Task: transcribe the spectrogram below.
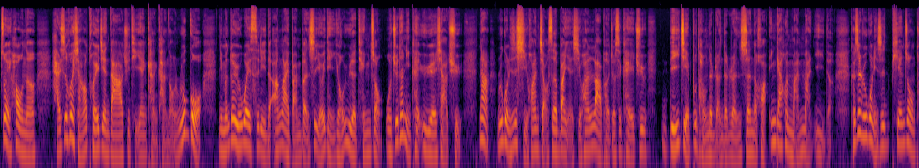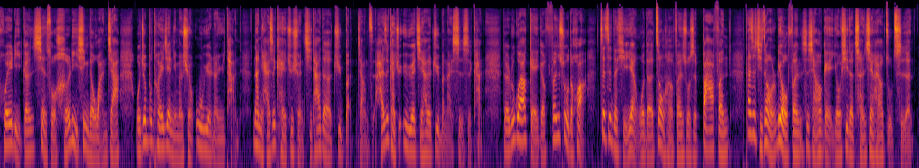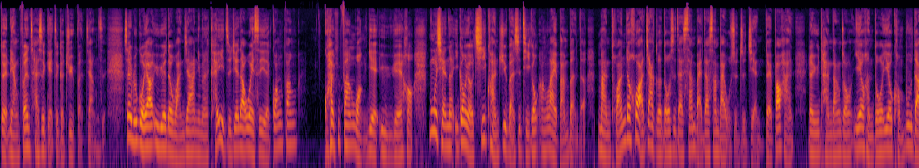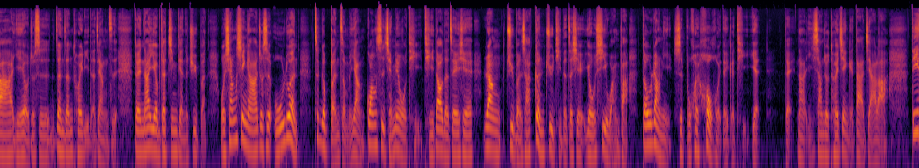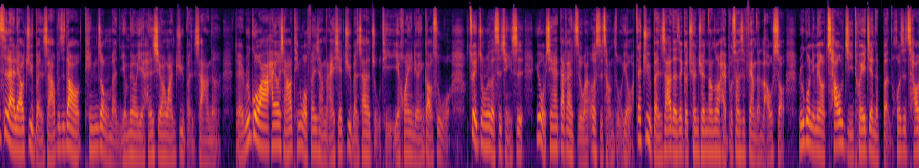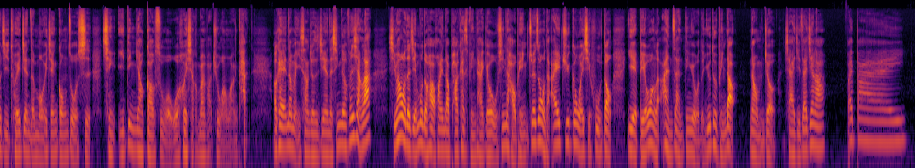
最后呢，还是会想要推荐大家去体验看看哦。如果你们对于卫斯理的 online 版本是有一点犹豫的听众，我觉得你可以预约下去。那如果你是喜欢角色扮演、喜欢 lap，就是可以去理解不同的人的人生的话，应该会蛮满意的。可是如果你是偏重推理跟线索合理性的玩家，我就不推荐你们选物月人鱼谈。那你还是可以去选其他的剧本，这样子还是可以去预约其他的剧本来试试看。对，如果要给一个分数的。话这次的体验，我的综合分数是八分，但是其中有六分是想要给游戏的呈现还有主持人，对，两分才是给这个剧本这样子。所以如果要预约的玩家，你们可以直接到卫斯理的官方。官方网页预约哈，目前呢一共有七款剧本是提供 online 版本的，满团的话价格都是在三百到三百五十之间，对，包含人鱼谈当中也有很多，也有恐怖的啊，也有就是认真推理的这样子，对，那也有比较经典的剧本。我相信啊，就是无论这个本怎么样，光是前面我提提到的这些让剧本杀更具体的这些游戏玩法，都让你是不会后悔的一个体验。对，那以上就推荐给大家啦。第一次来聊剧本杀，不知道听众们有没有也很喜欢玩剧本杀呢？对，如果啊还有想要听我分享哪一些剧本杀的主题，也欢迎留言告诉我。最重要的事情是，因为我现在大概只玩二十场左右，在剧本杀的这个圈圈当中还不算是非常的老手。如果你们有超级推荐的本，或是超级推荐的某一间工作室，请一定要告诉我，我会想办法去玩玩看。OK，那么以上就是今天的心得分享啦。喜欢我的节目的话，欢迎到 Podcast 平台给我五星的好评，追踪我的 IG，跟我一起互动，也别忘了按赞订阅我的 YouTube 频道。那我们就下一集再见啦，拜拜。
